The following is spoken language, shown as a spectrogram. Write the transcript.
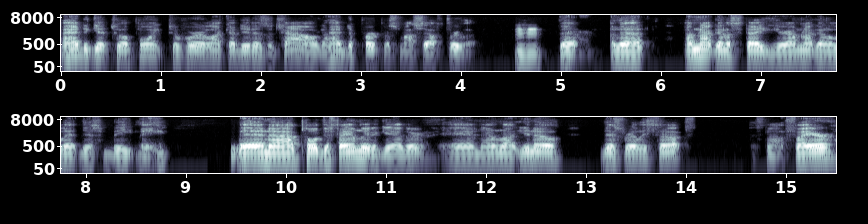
I had to get to a point to where, like I did as a child, I had to purpose myself through it. Mm-hmm. That that I'm not going to stay here. I'm not going to let this beat me. And uh, I pulled the family together, and I'm like, you know, this really sucks. It's not fair,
